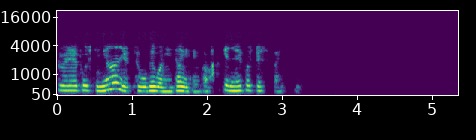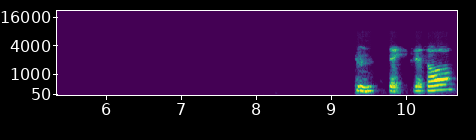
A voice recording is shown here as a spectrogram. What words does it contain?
그걸 해보시면 이렇게 500원 이상이 된 거 확인을 해보실 수가 있습니다. 네, 그래서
